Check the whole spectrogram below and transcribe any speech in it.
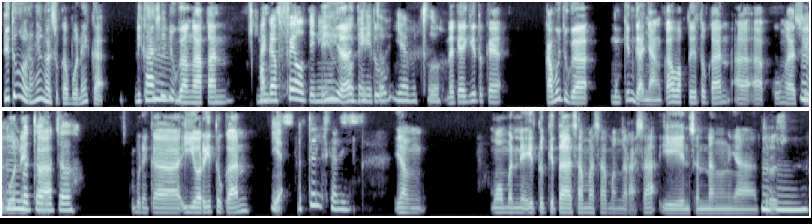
dia tuh orangnya nggak suka boneka dikasih Hmm. juga nggak akan Agak failed ini Iya, kalau kayak gitu. Iya, betul. nah kayak gitu kayak kamu juga mungkin nggak nyangka waktu itu kan eh, aku ngasih Mm-mm, boneka betul, betul. boneka Ior itu kan Iya, betul sekali. yang momennya itu kita sama-sama ngerasain senengnya terus Mm-mm.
